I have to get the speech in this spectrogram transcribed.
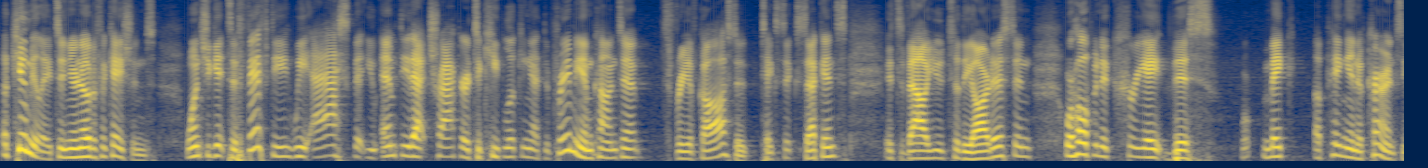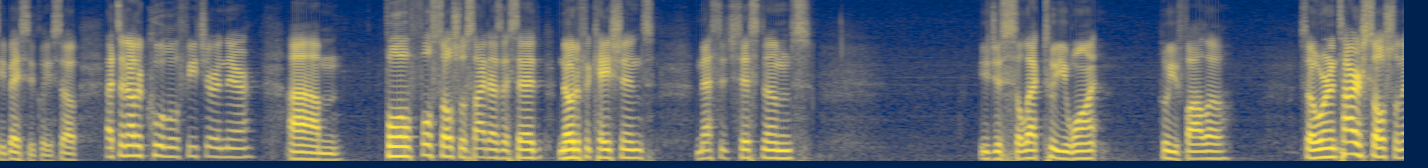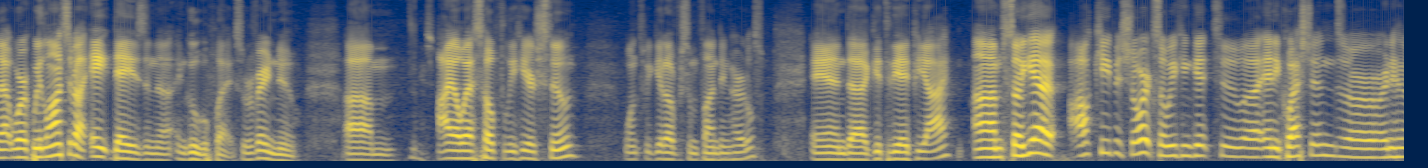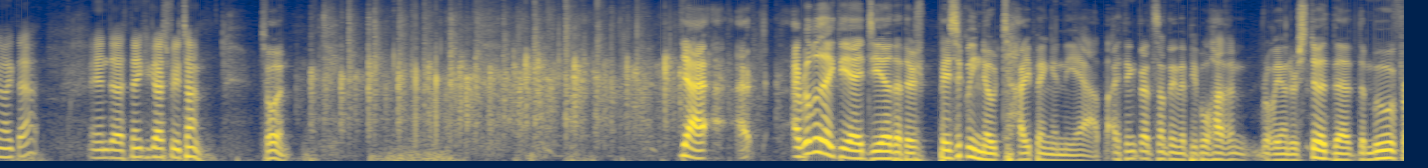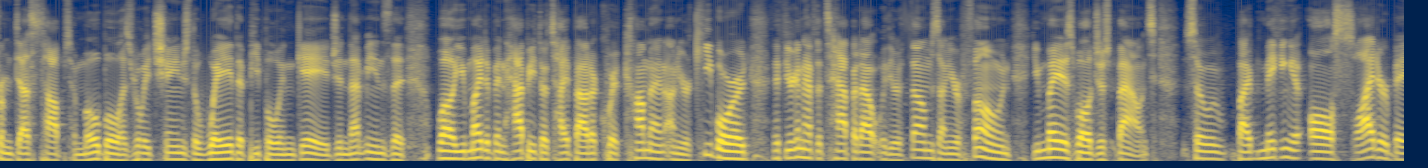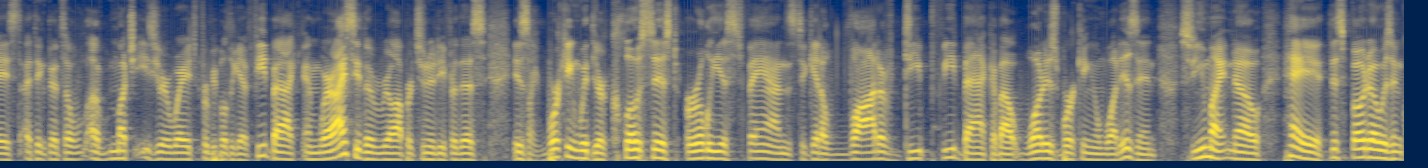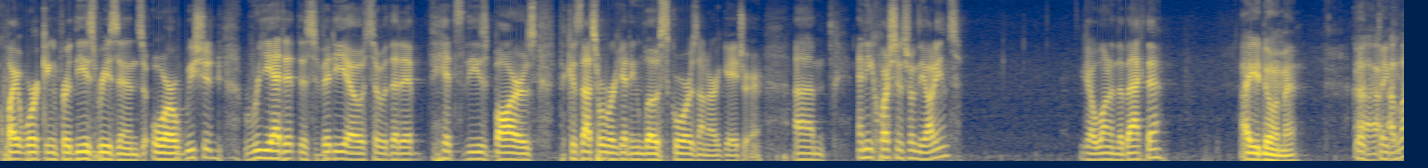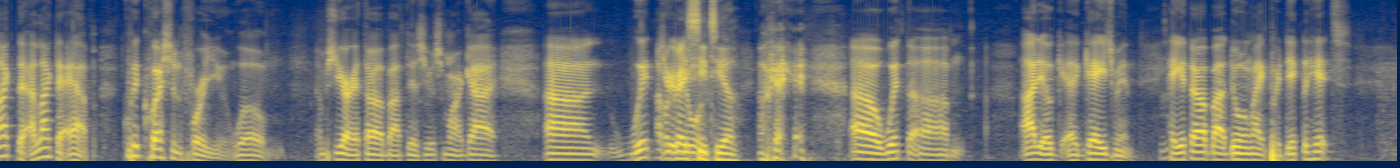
accumulates in your notifications. Once you get to 50, we ask that you empty that tracker to keep looking at the premium content. It's free of cost, it takes six seconds, it's value to the artist, and we're hoping to create this, make opinion a currency basically. So that's another cool little feature in there. Um, full full social site, as I said, notifications, message systems. You just select who you want, who you follow. So we're an entire social network. We launched about eight days in the in Google Play, so we're very new. Um, iOS hopefully here soon, once we get over some funding hurdles and uh, get to the API. Um, so yeah, I'll keep it short so we can get to uh, any questions or, or anything like that. And uh, thank you guys for your time. Totally. Yeah, I, I really like the idea that there's basically no typing in the app. I think that's something that people haven't really understood. That the move from desktop to mobile has really changed the way that people engage, and that means that while you might have been happy to type out a quick comment on your keyboard, if you're going to have to tap it out with your thumbs on your phone, you may as well just bounce. So by making it all slider based, I think that's a, a much easier way for people to get feedback. And where I see the real opportunity for this is like working with your closest, earliest fans to get a lot of deep feedback about what is working and what isn't. So you might know, hey, this photo isn't quite working for these reasons, or we should re edit this video so that it hits these bars because that's where we're getting low scores on our gauger. Um, any questions from the audience? You got one in the back there? How you doing, man? Good, Uh, thank I you. like the I like the app. Quick question for you. Well, I'm sure you already thought about this. You're a smart guy. Uh, with I'm a your great doing- CTO. Okay. Uh, with the um, audio g- engagement, Hmm? have you thought about doing like predictor hits?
